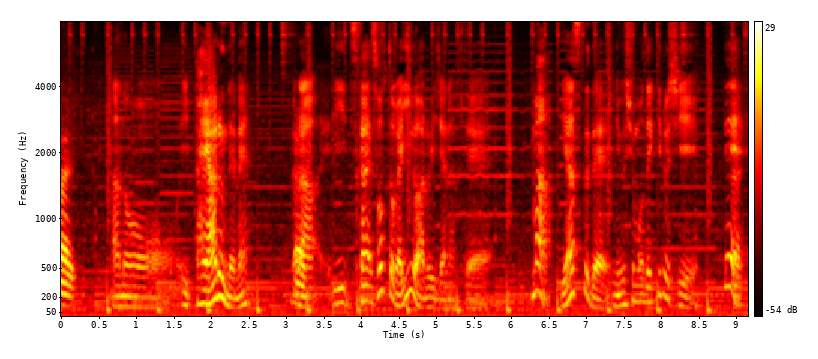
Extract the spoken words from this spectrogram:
はい。あのーいっぱいあるんでね。だから、いい使いソフトがいい悪いじゃなくてまあ安くで入手もできるしで、はい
